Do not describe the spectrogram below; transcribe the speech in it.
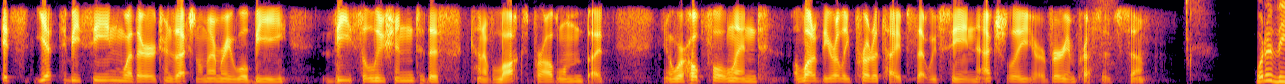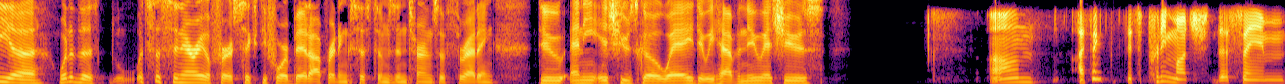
it's yet to be seen whether transactional memory will be the solution to this kind of locks problem, but you know, we're hopeful, and a lot of the early prototypes that we've seen actually are very impressive. So. What are the uh, what are the what's the scenario for 64-bit operating systems in terms of threading? Do any issues go away? Do we have new issues? Um, I think it's pretty much the same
